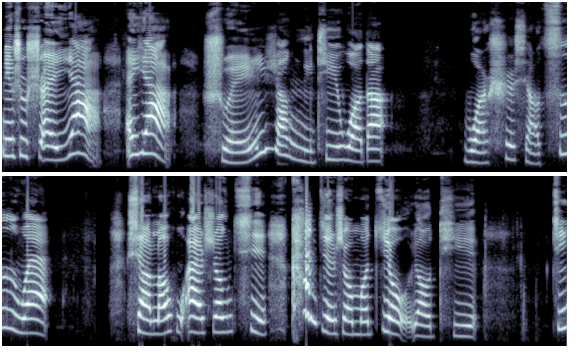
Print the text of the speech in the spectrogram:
你是谁呀？哎呀，谁让你踢我的？我是小刺猬。小老虎爱生气，看见什么就要踢。今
